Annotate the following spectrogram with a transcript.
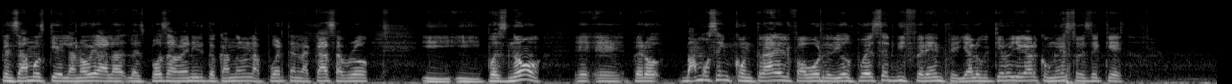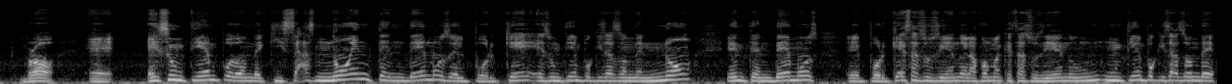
pensamos que la novia, la, la esposa va a venir tocándonos la puerta en la casa, bro. Y, y pues no, eh, eh, pero vamos a encontrar el favor de Dios. Puede ser diferente. Ya lo que quiero llegar con esto es de que, bro, eh, es un tiempo donde quizás no entendemos el por qué. Es un tiempo quizás donde no entendemos por qué está sucediendo de la forma que está sucediendo. Un, tiempo quizás donde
